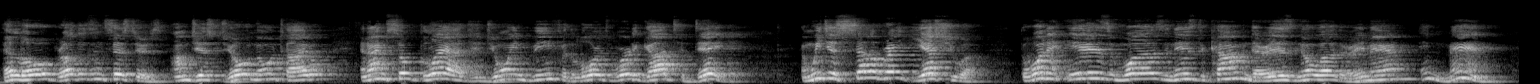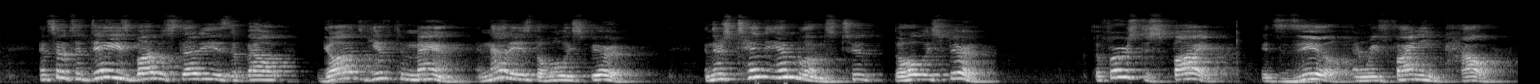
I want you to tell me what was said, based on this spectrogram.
Hello, brothers and sisters. I'm just Joe No Title, and I'm so glad you joined me for the Lord's Word of God today. And we just celebrate Yeshua, the one that is and was and is to come, and there is no other. Amen. Amen. And so today's Bible study is about God's gift to man, and that is the Holy Spirit. And there's 10 emblems to the Holy Spirit. The first is fire. It's zeal and refining power.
